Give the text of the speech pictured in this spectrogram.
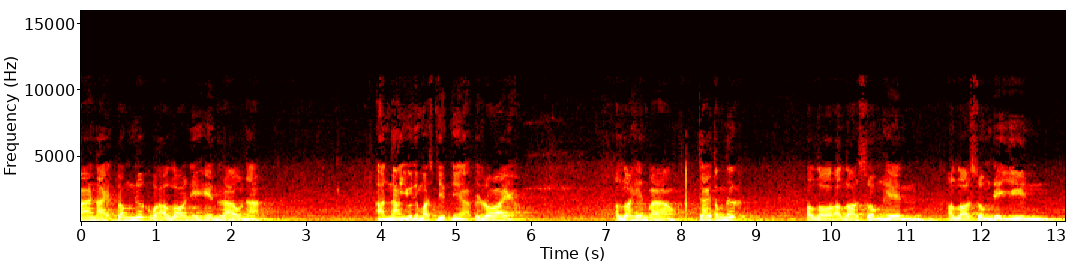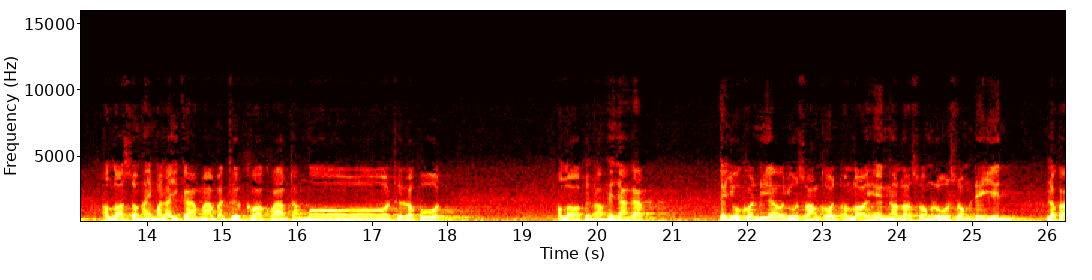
มาไหนต้องนึกว่าอัลลอฮ์นี่เห็นเรานะอ่านั่งอยู่ในมัสยิดเนี่ย เป็นร้อยอัลลอฮ์เห็นเปล่าใจต้องนึกอัลลอฮ์อัลลอฮ์ทรงเห็นอัลลอฮ์ทรงได้ยินอัลลอฮ์ทรงให้มาลาอิกามาบันทึกข้อความทั้งหมดที่เราพูดอัลลอฮ์พี่น้องเห็นยังครับ จะอยู่คนเดียวอยู่สองคนอัลลอฮ์เห็นอัลลอฮ์ทรงรู้ทรงได้ยิน แล้วก็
